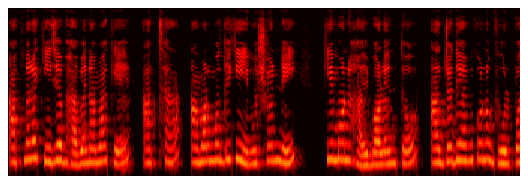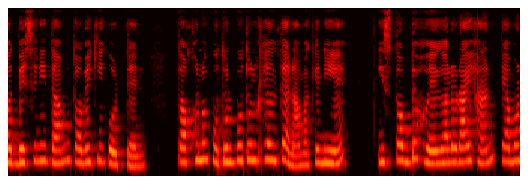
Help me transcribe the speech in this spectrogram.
আপনারা কি যে ভাবেন আমাকে? আচ্ছা আমার মধ্যে কি ইমোশন নেই? কি মনে হয় বলেন তো? আর যদি আমি কোনো ভুল পথ বেছে নিতাম, তবে কি করতেন? তখনও পুতুল পুতুল খেলতেন আমাকে নিয়ে। স্তব্ধ হয়ে গেল রায়হান, কেমন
